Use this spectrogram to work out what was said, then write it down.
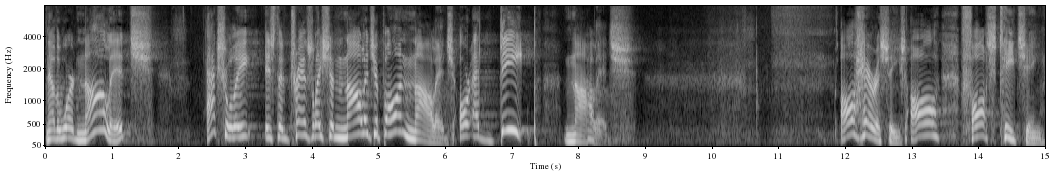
Now, the word knowledge actually is the translation knowledge upon knowledge or a deep knowledge. All heresies, all false teaching,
